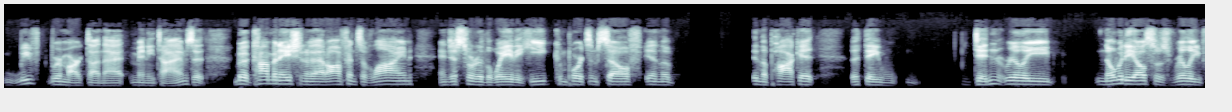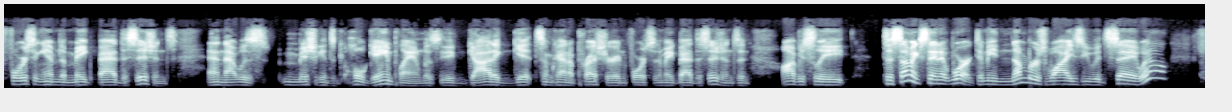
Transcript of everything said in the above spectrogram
we've remarked on that many times. That but a combination of that offensive line and just sort of the way that he comports himself in the in the pocket that they didn't really nobody else was really forcing him to make bad decisions and that was michigan's whole game plan was you've got to get some kind of pressure and force him to make bad decisions and obviously to some extent it worked i mean numbers wise you would say well I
